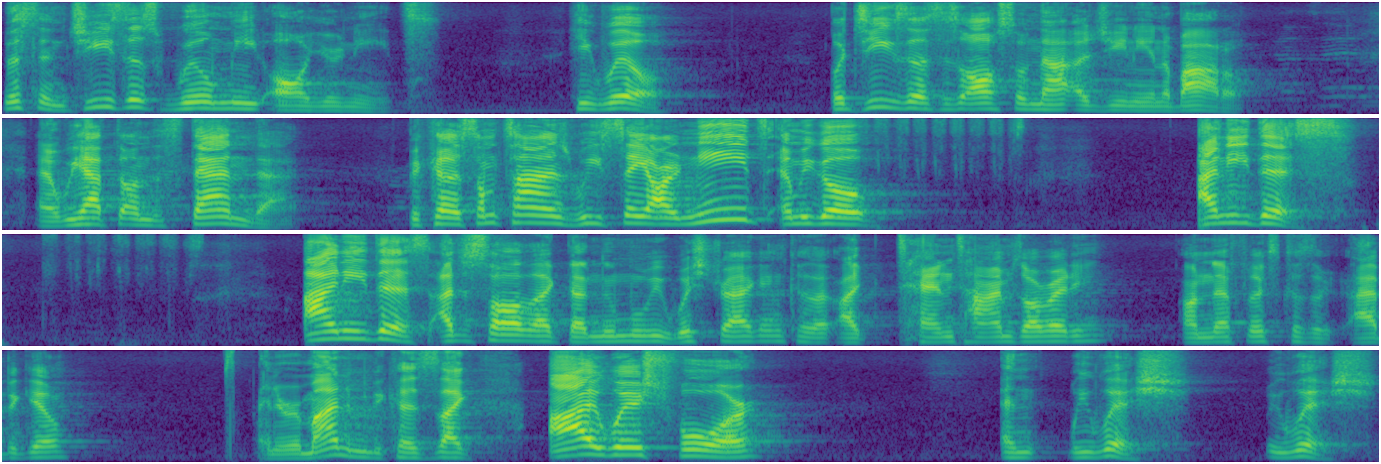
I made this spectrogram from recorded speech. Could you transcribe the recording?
Listen, Jesus will meet all your needs. He will. But Jesus is also not a genie in a bottle. And we have to understand that. Because sometimes we say our needs and we go, I need this. I need this. I just saw like that new movie Wish Dragon because uh, like 10 times already on Netflix because of Abigail. And it reminded me because like I wish for, and we wish, we wish.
